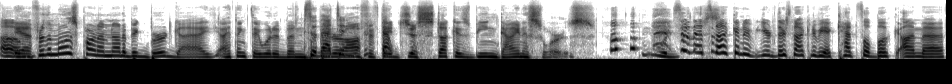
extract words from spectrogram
um, yeah, for the most part, I'm not a big bird guy. I, I think they would have been So better off if that- they'd just stuck as being dinosaurs. Would- so that's not going to there's not going to be a Quetzal book on the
